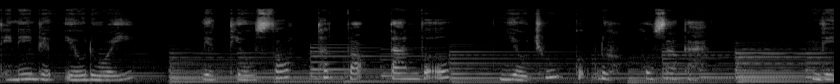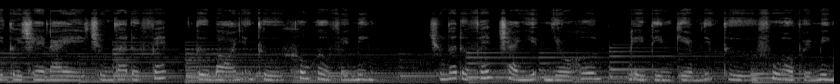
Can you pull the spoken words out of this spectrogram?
thế nên việc yếu đuối, việc thiếu sót, thất vọng, tan vỡ nhiều chút cũng được, không sao cả vì tuổi trẻ này, chúng ta được phép từ bỏ những thứ không hợp với mình. Chúng ta được phép trải nghiệm nhiều hơn để tìm kiếm những thứ phù hợp với mình.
